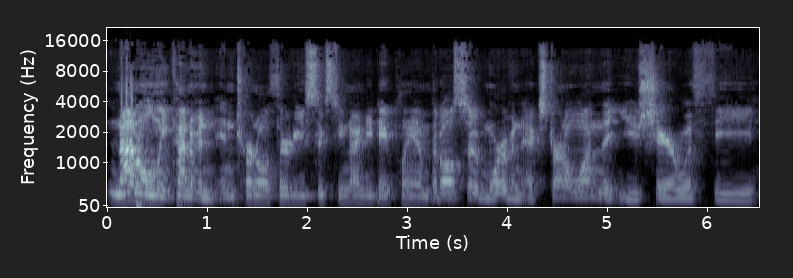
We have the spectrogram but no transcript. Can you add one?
not only kind of an internal 30 60 90 day plan but also more of an external one that you share with the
